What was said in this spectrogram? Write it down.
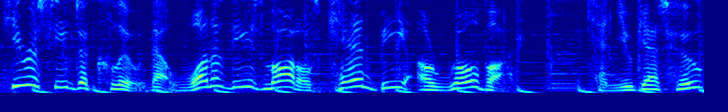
He received a clue that one of these models can be a robot. Can you guess who?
